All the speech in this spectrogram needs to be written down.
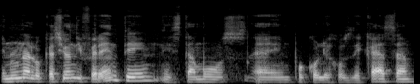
en una locación diferente, estamos eh, un poco lejos de casa,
